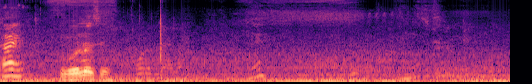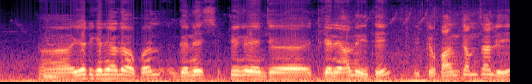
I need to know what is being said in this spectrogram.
काय बोनस आहे. या ठिकाणी आलो आपण. गणेश पिंगळे यांच्या ठिकाणी आलो इथे. एक बांधकाम चालू आहे.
